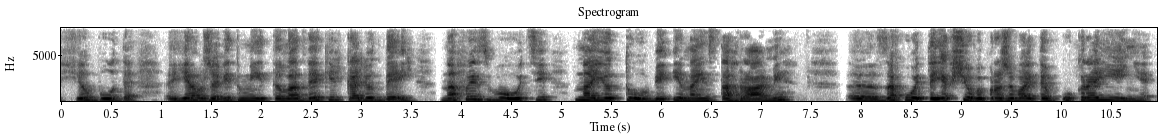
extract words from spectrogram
Що буде? Я вже відмітила декілька людей на Фейсбуці, на Ютубі і на Інстаграмі. Е, Заходьте, якщо ви проживаєте в Україні,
